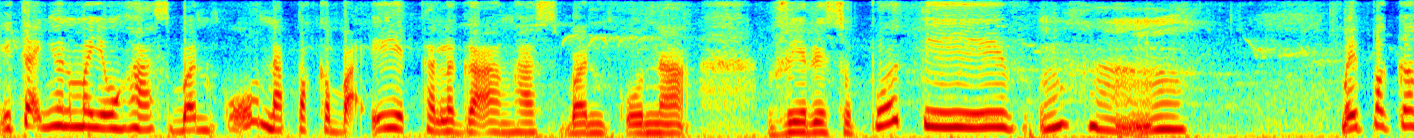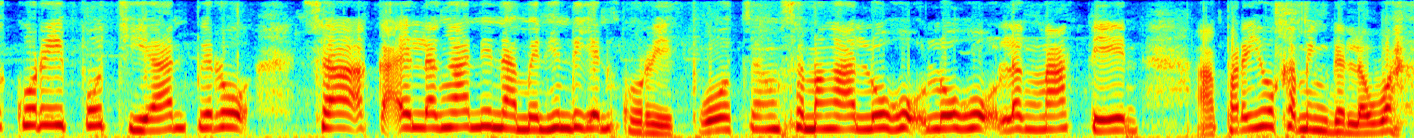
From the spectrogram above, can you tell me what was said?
kita nyo naman yung husband ko. Napakabait talaga ang husband ko na very supportive. Mhm. May pagkakuripot yan, pero sa kailanganin namin, hindi yan kuripot. Sa, sa mga luho-luho lang natin, ah, pareho kaming dalawa.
